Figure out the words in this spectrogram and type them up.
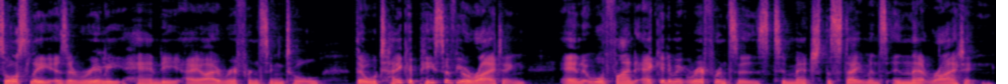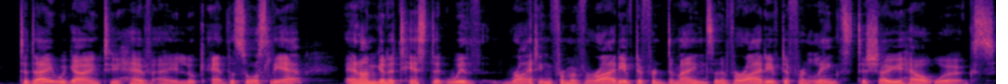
Sourcely is a really handy AI referencing tool that will take a piece of your writing and it will find academic references to match the statements in that writing. Today we're going to have a look at the Sourcely app and I'm going to test it with writing from a variety of different domains and a variety of different lengths to show you how it works.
